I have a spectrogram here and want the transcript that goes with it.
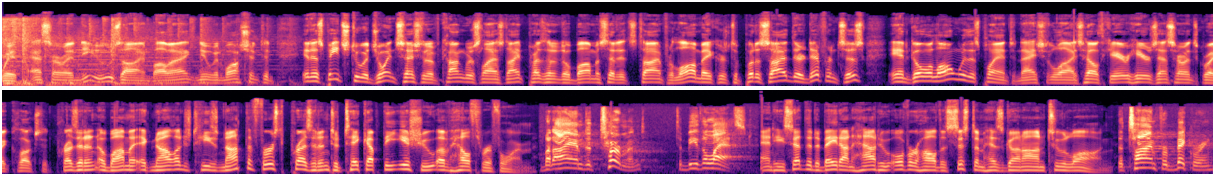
With SRN News, I'm Bob Agnew in Washington. In a speech to a joint session of Congress last night, President Obama said it's time for lawmakers to put aside their differences and go along with his plan to nationalize health care. Here's SRN's Greg Clugston. President Obama acknowledged he's not the first president to take up the issue of health reform. But I am determined to be the last. And he said the debate on how to overhaul the system has gone on too long. The time for bickering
